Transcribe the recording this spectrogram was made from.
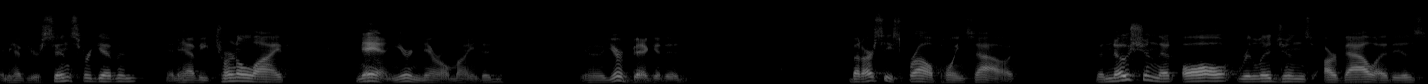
and have your sins forgiven and have eternal life. Man, you're narrow minded. You know, you're bigoted. But R.C. Sproul points out the notion that all religions are valid is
